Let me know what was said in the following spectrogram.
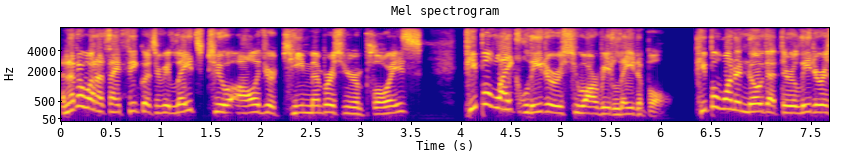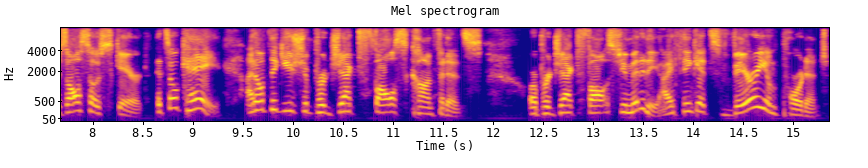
Another one is I think as it relates to all of your team members and your employees, people like leaders who are relatable. People want to know that their leader is also scared. It's okay. I don't think you should project false confidence or project false humility. I think it's very important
